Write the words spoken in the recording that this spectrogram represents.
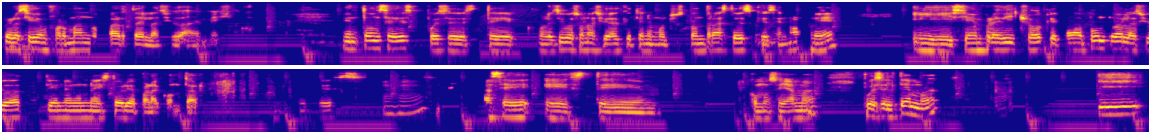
pero siguen formando parte de la Ciudad de México. Entonces, pues este, como les digo, es una ciudad que tiene muchos contrastes, que es enorme y siempre he dicho que cada punto de la ciudad tiene una historia para contar. Entonces, hace este, ¿cómo se llama? Pues el tema. Y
